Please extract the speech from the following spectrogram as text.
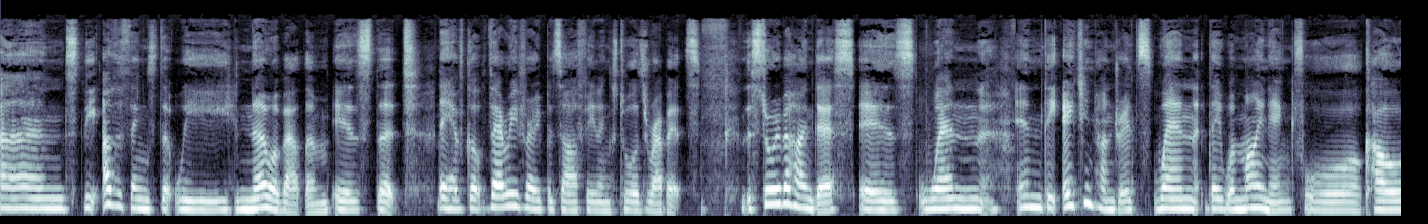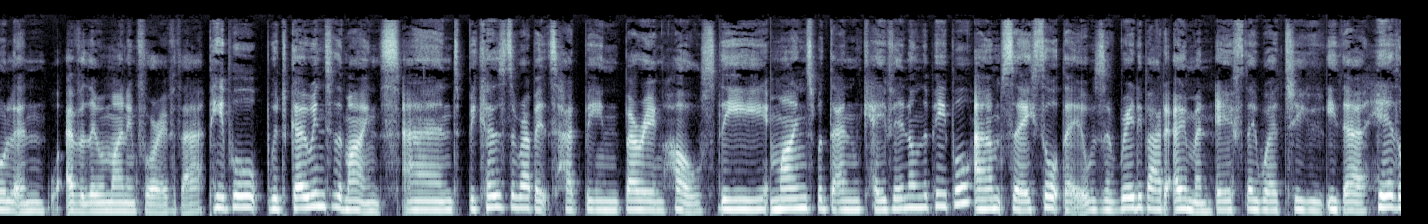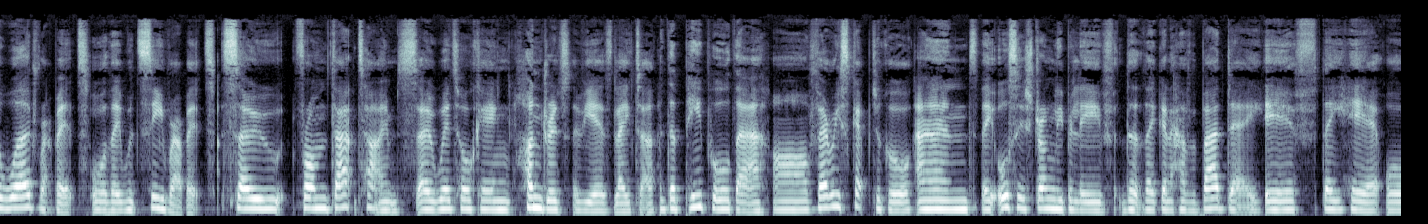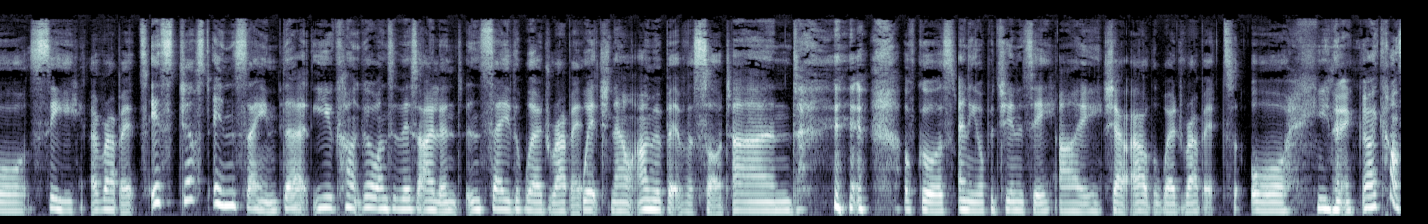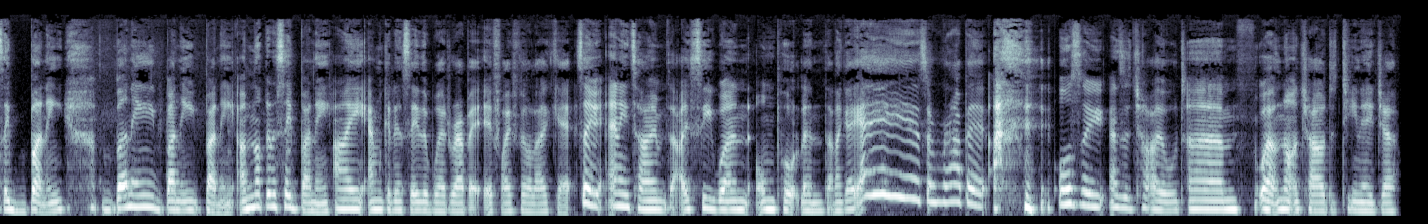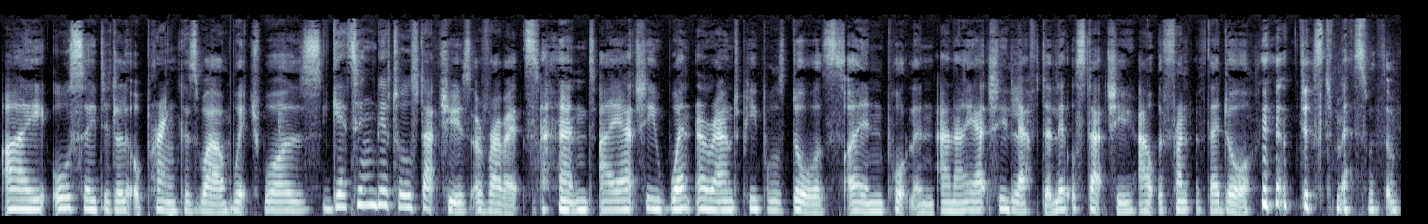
And the other things that we know about them is that they have got very, very bizarre feelings towards rabbits. The story behind this is when, in the 1800s, when they were mining for coal and whatever they were mining for over there, people would go into the mines, and because the rabbits had been burying holes, the mines would then cave in on the people. Um, so they thought that it was a really bad omen if they were to either hear the word rabbits or they would see rabbits. So from that time, so we're talking hundreds of years later, the people there are very skeptical and they also strongly believe that they're going to have a bad day if they hear or see a rabbit. It's just insane that you can't go onto this island and say the word rabbit, which now I'm a bit of a sod. And of course, any opportunity, I shout out the word rabbit or, you know, I can't say bunny. Bunny, bunny, bunny. I'm not going to say bunny. I am going to say the word rabbit if I feel like it. So anytime that I see one on Portland, then I go, hey, it's a rabbit. also, as a child, um, well, not a child, a teenager, I also did a little prank as well, which was getting little statues of rabbits. And I actually went around people's doors in Portland and I actually left a little statue out the front of their door just to mess with them.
